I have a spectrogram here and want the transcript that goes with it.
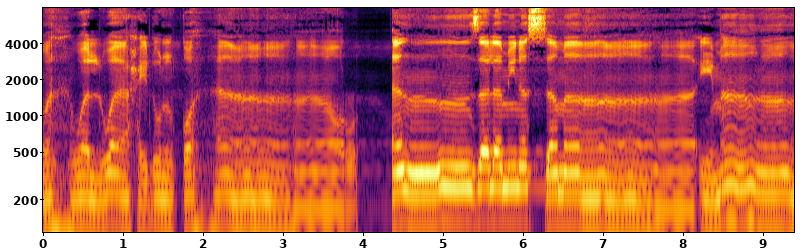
وهو الواحد القهار انزل من السماء ماء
